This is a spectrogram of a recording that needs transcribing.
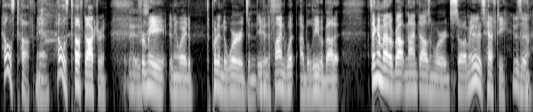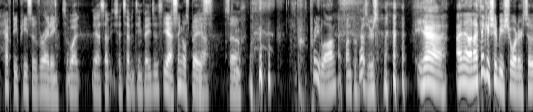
Hell is tough, man. hell is tough doctrine. for me anyway to to put into words and even to find what I believe about it. I think I'm at about nine thousand words, so I mean it is hefty. It is Yeah. a hefty piece of writing. So what? Yeah, you said 17 pages. Yeah, single spaced. So pretty long. Have fun, professors. Yeah, I know, and I think it should be shorter. So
